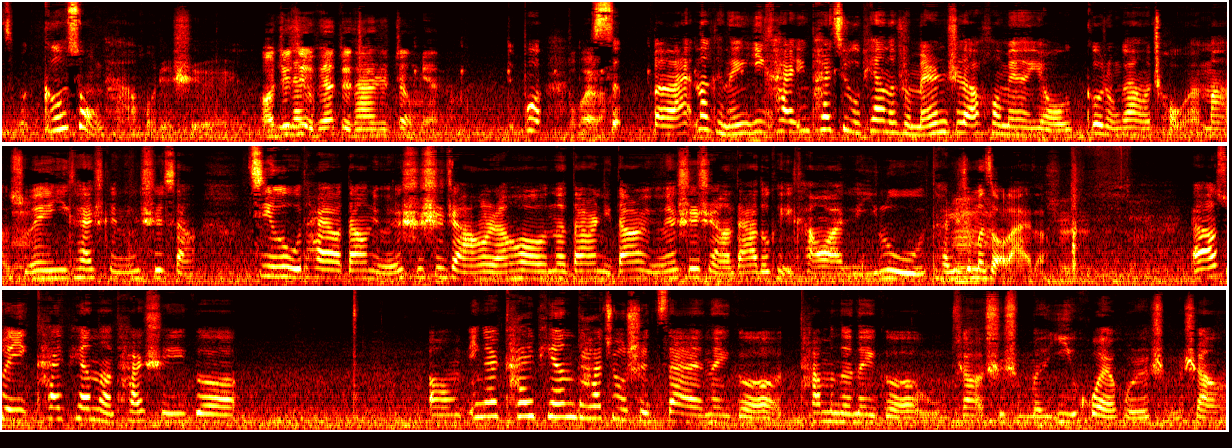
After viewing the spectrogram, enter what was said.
怎么歌颂他，或者是哦，这纪录片对他是正面的。不不会吧本来那肯定一开一拍纪录片的时候，没人知道后面有各种各样的丑闻嘛，所以一开始肯定是想记录他要当纽约市市长，然后那当然你当上纽约市市长，大家都可以看哇，这一路他是这么走来的。是是是，然后所以一开篇呢，他是一个，嗯，应该开篇他就是在那个他们的那个我不知道是什么议会或者什么上，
